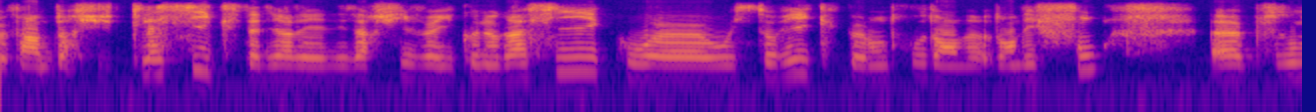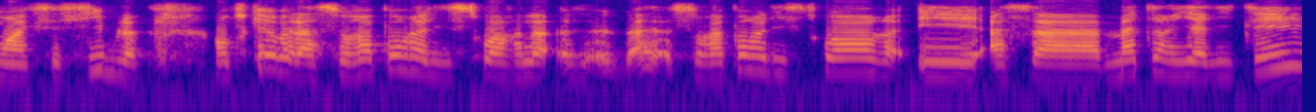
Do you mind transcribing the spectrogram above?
enfin d'archives classiques, c'est-à-dire les, archives iconographiques ou, historiques que l'on trouve dans, dans des fonds plus ou moins accessibles. En tout cas, voilà, ce rapport à l'histoire, ce rapport à l'histoire et à sa matérialité,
